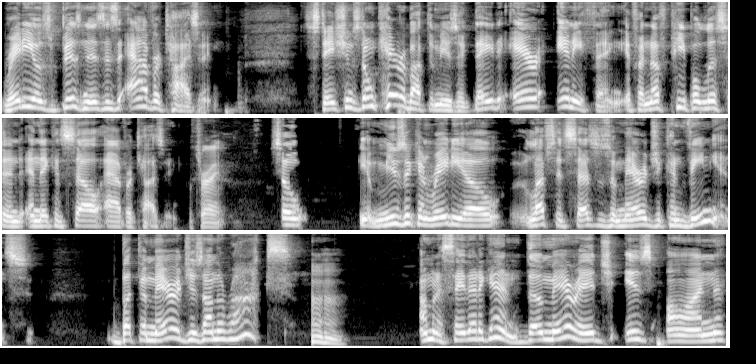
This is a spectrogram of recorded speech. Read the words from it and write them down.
Radio's business is advertising. Stations don't care about the music. They'd air anything if enough people listened and they could sell advertising. That's right. So, you know, music and radio, Lefsetz says, is a marriage of convenience. But the marriage is on the rocks. Mm-hmm. I'm going to say that again. The marriage is on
